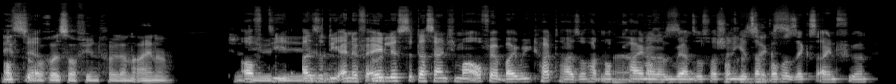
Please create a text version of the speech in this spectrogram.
nächste Woche ist auf jeden Fall dann eine. Auf die, also die NFL listet das ja eigentlich immer auf, wer bei Week hat, also hat noch ja, keiner, dann werden sie es wahrscheinlich Woche jetzt ab Woche 6 einführen.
